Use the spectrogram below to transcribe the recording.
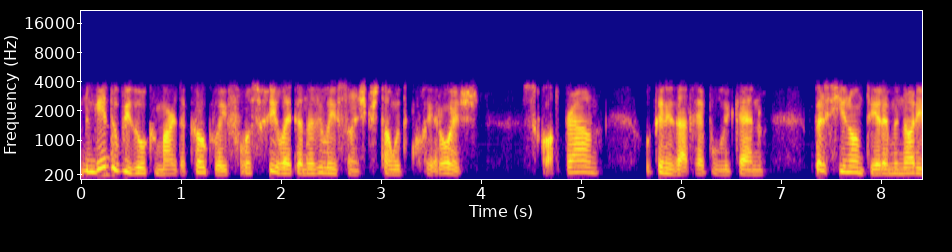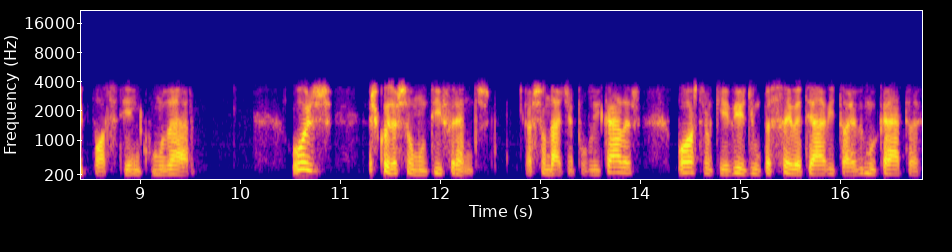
ninguém duvidou que Martha Coakley fosse reeleita nas eleições que estão a decorrer hoje. Scott Brown, o candidato republicano, parecia não ter a menor hipótese de a incomodar. Hoje, as coisas são muito diferentes. As sondagens publicadas mostram que, em vez de um passeio até à vitória democrata,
